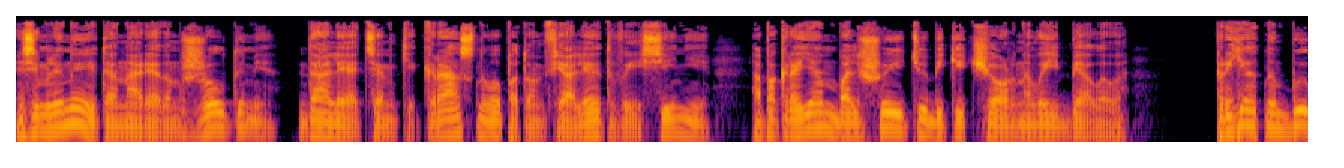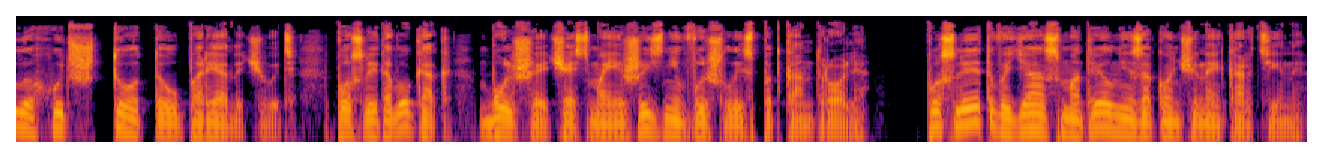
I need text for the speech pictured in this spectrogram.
Земляные тона рядом с желтыми, далее оттенки красного, потом фиолетовые и синие, а по краям большие тюбики черного и белого. Приятно было хоть что-то упорядочивать после того, как большая часть моей жизни вышла из-под контроля. После этого я осмотрел незаконченные картины.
